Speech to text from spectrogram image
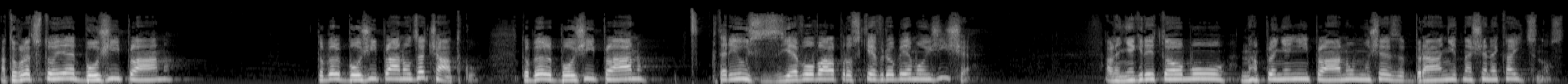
A tohle je boží plán. To byl boží plán od začátku. To byl boží plán, který už zjevoval prostě v době Mojžíše. Ale někdy tomu naplnění plánu může bránit naše nekajícnost.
